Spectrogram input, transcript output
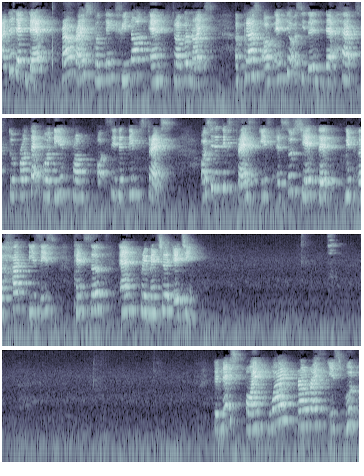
Other than that, brown rice contains phenol and flavonoids, a class of antioxidants that helps to protect body from oxidative stress. Oxidative stress is associated with a heart disease, cancer, and premature aging. The next point why brown rice is good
